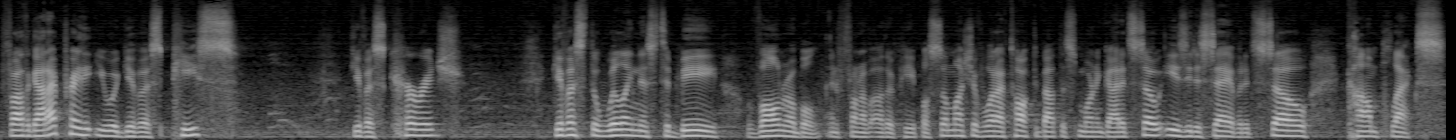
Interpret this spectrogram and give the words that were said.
Father God, I pray that you would give us peace Give us courage. Give us the willingness to be vulnerable in front of other people. So much of what I've talked about this morning, God, it's so easy to say, but it's so complex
